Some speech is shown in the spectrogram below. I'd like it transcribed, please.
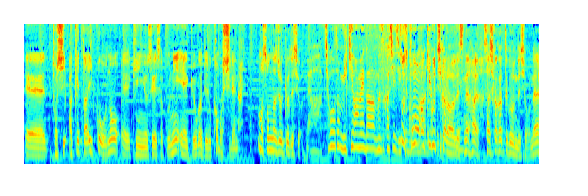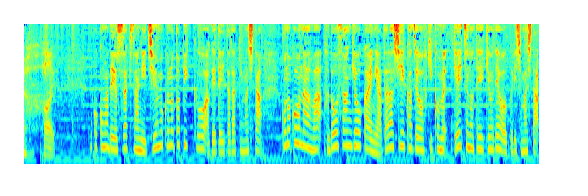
えー、年明けた以降の、えー、金融政策に影響が出るかもしれない。まあ、そんな状況ですよねちょうど見極めが難しい時期、ね、この秋口からですね、はい、差し掛かってくるんでしょうね。はいここまで吉崎さんに注目のトピックを挙げていただきました。このコーナーは不動産業界に新しい風を吹き込むゲイツの提供でお送りしました。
